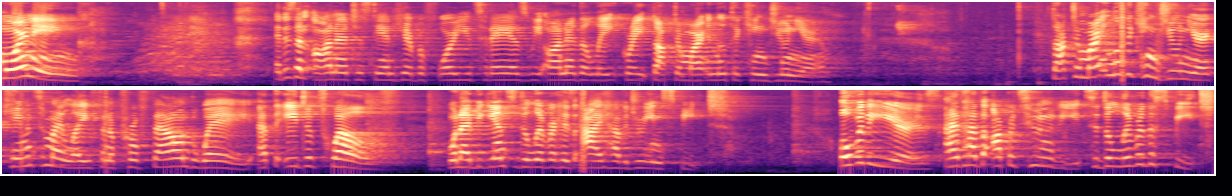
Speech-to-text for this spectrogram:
morning. It is an honor to stand here before you today as we honor the late, great Dr. Martin Luther King Jr. Dr. Martin Luther King Jr. came into my life in a profound way at the age of 12 when I began to deliver his I Have a Dream speech. Over the years, I've had the opportunity to deliver the speech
